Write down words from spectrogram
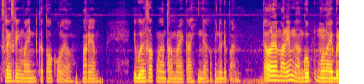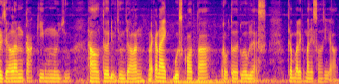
Sering-sering main ke toko, Lel, Mariam. Ibu esok mengantar mereka hingga ke pintu depan. Lel dan Mariam mengangguk mulai berjalan kaki menuju halte di ujung jalan. Mereka naik bus kota rute 12 kembali ke panti sosial.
